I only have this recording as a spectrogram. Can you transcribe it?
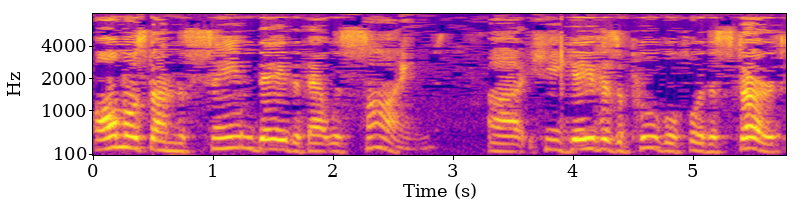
almost on the same day that that was signed, uh, he gave his approval for the start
